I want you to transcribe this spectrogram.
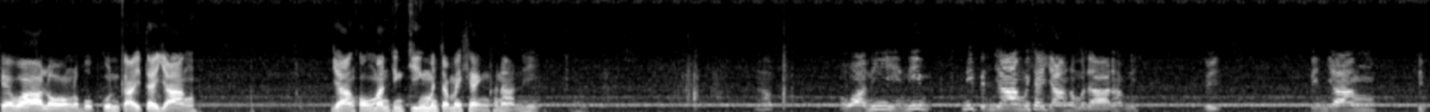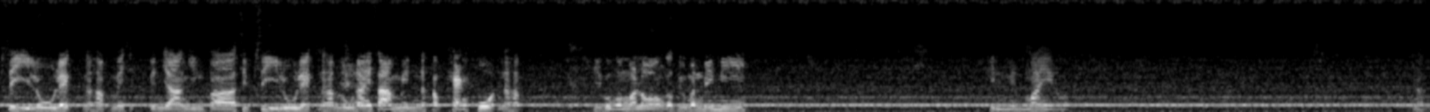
แค่ว่าลองระบบกลไกแต่ยางยางของมันจริง ๆ มันจะไม่แข็งขนาดนี้นะครับ เพราะว่านี่นี่ นี่เป็นยางไม่ใช่ยางธรรมดานะครับนี่เป็นยาง 14 รูเล็กนะครับ ไม่เป็นยางยิงปลา 14 รูเล็กนะครับ รูใน 3 มิลนะครับ แข็งโคตรนะครับ ที่ผมเอามาลองก็คือมันไม่มีกลิ่นเหม็นไหม้ครับนะ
